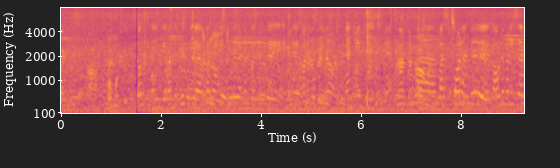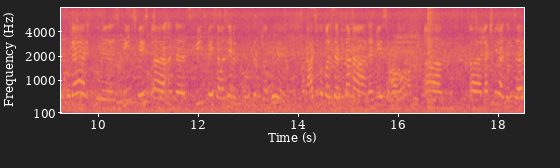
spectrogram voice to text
தேங்க்யூ இங்கே வந்திருக்கக்கூடிய ஊடக நண்பர்களுக்கு என்னுடைய வணக்கத்தை நன்றியும் ஃபர்ஸ்ட் ஆஃப் ஆல் வந்து கவுண்டமணி சார் கூட ஒரு ஸ்க்ரீன் ஸ்பேஸ் அந்த ஸ்க்ரீன் ஸ்பேஸை வந்து எனக்கு கொடுத்ததுக்கு வந்து ராஜகோபால் சாருக்கு தான் நான் நன்றியை சொல்லணும். லக்ஷ்மி ராஜன் லக்ஷ்மிராஜன் சார்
